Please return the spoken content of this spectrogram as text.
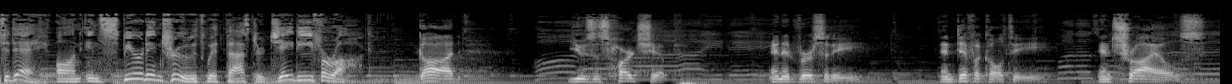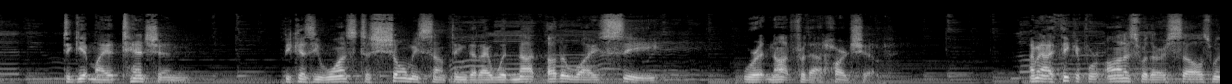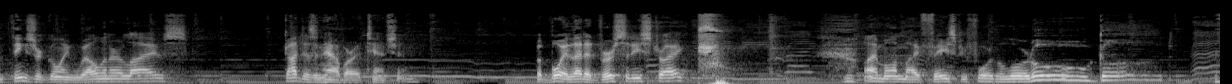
Today on In Spirit and Truth with Pastor J.D. Farag. God uses hardship and adversity and difficulty and trials to get my attention because He wants to show me something that I would not otherwise see were it not for that hardship. I mean, I think if we're honest with ourselves, when things are going well in our lives, God doesn't have our attention. But boy, let adversity strike. I'm on my face before the Lord. Oh, God.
